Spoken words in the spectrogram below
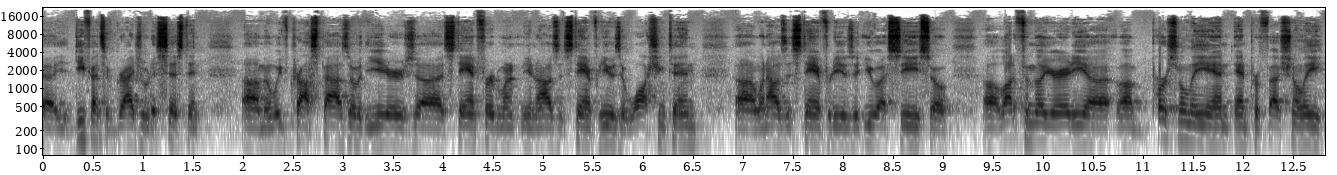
a, defensive graduate assistant, um, and we've crossed paths over the years. Uh, Stanford, when you know I was at Stanford, he was at Washington. Uh, when I was at Stanford, he was at USC. So a lot of familiarity personally and, and professionally.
